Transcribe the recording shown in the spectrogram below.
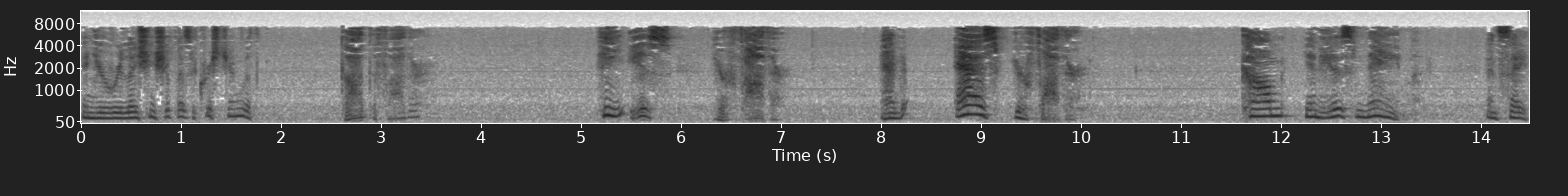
in your relationship as a Christian with God the Father? He is your Father. And as your Father, come in His name and say,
